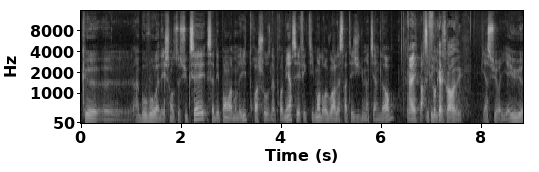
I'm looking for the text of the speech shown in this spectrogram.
qu'un euh, Beauvau a des chances de succès? Ça dépend, à mon avis, de trois choses. La première, c'est effectivement de revoir la stratégie du maintien de l'ordre. parce il faut qu'elle soit revue. Bien sûr, il y a eu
